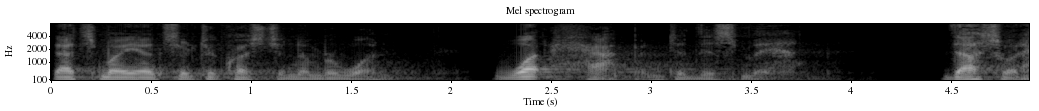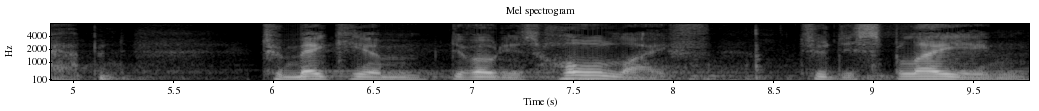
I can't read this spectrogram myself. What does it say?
That's my answer to question number one. What happened to this man? That's what happened. To make him devote his whole life to displaying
